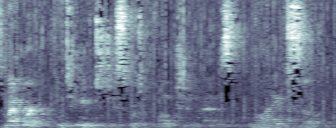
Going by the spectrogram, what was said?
So my work continued to sort of function as live self-portraits.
